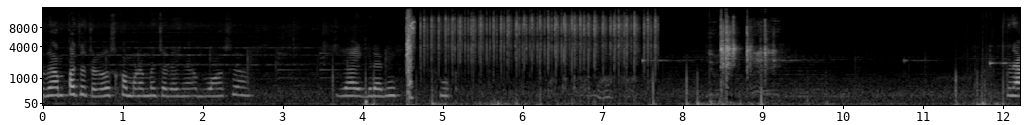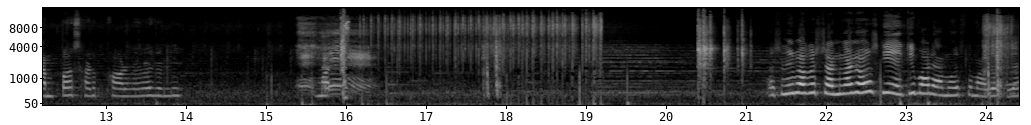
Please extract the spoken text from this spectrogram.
रामपा तो चलो, उस कमरे में चले गए, अब वहाँ से या एक ग्रैनी ग्रैंपा सड़क फाड़ देगा जल्दी। असली में अगर स्टन गन हो, उसकी एक ही बार एमओ इस्तेमाल होती है।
